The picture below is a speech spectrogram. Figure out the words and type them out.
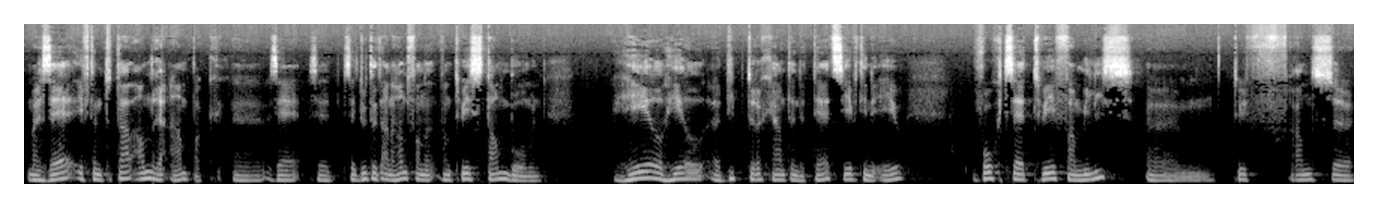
maar zij heeft een totaal andere aanpak. Uh, zij, zij, zij, doet het aan de hand van, van twee stambomen. Heel, heel uh, diep teruggaand in de tijd, 17e eeuw. Volgt zij twee families, um, twee Franse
